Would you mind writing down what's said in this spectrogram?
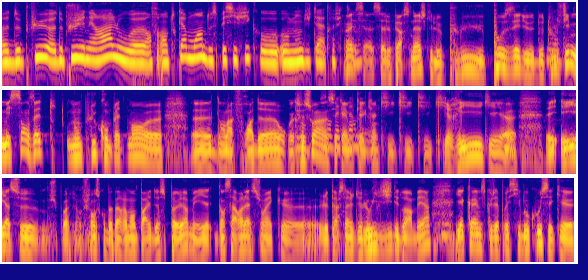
euh, de plus euh, de plus général ou enfin en tout cas moins de spécifique au, au monde du théâtre. Ouais, c'est le personnage qui est le plus posé de, de tout Ouais. le film, mais sans être non plus complètement euh, dans la froideur ou quoi que Non, ce soit. hein. C'est quand même quelqu'un ouais. qui, qui, qui, qui rit, qui euh, et, et il y a ce, je, pense qu'on peut pas vraiment parler de spoiler, mais dans sa relation avec euh, le personnage de Luigi d'Edouard Baird, il y a quand même ce que j'apprécie beaucoup, c'est que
